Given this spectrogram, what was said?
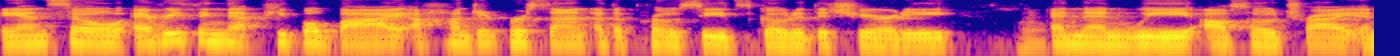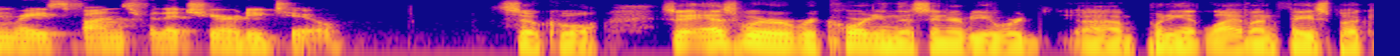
and so everything that people buy, 100% of the proceeds go to the charity. Wow. And then we also try and raise funds for the charity too. So cool. So as we're recording this interview, we're um, putting it live on Facebook.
